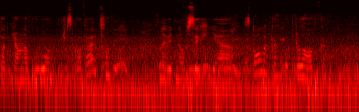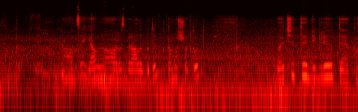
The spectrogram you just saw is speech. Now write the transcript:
Так прямо на полу розкладаються. Навіть не у всіх є столики або прилавки. Це явно розбирали будинок, тому що тут, бачите, бібліотека,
